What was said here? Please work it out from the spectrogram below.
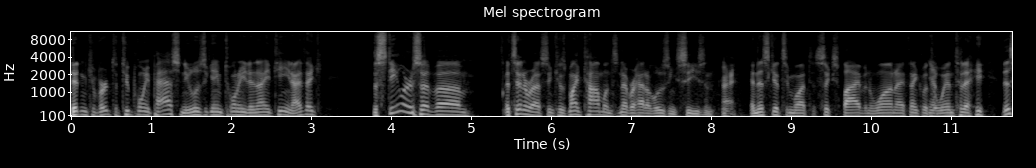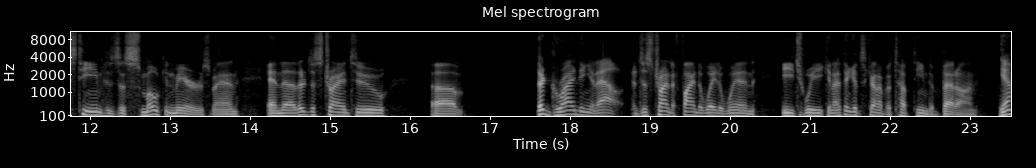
didn't convert to two point pass, and you lose the game twenty to nineteen. I think the Steelers have. Um, it's interesting because Mike Tomlin's never had a losing season, right. and this gets him what to six five and one. I think with Yep. the win today. This team is just smoke and mirrors, man, and uh, they're just trying to. Um, they're grinding it out and just trying to find a way to win each week, and I think it's kind of a tough team to bet on. Yeah,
